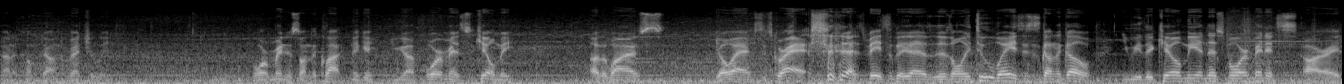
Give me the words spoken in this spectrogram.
Gotta come down eventually. Four minutes on the clock, nigga. You got four minutes to kill me. Otherwise, your ass is grass. that's basically, that's, there's only two ways this is gonna go. You either kill me in this four minutes. Alright.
